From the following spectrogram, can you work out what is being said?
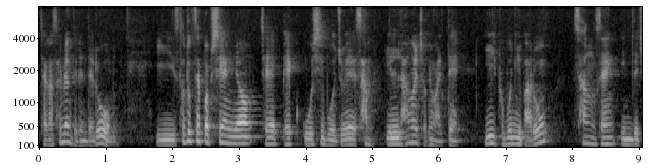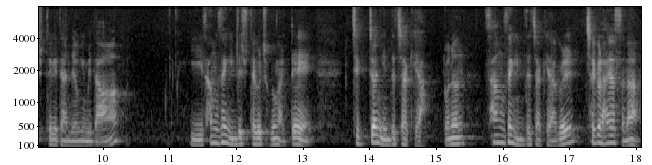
제가 설명드린 대로 이 소득세법 시행령 제155조의 3, 1항을 적용할 때 이 부분이 바로 상생 임대주택에 대한 내용입니다. 이 상생 임대주택을 적용할 때 직전 임대차 계약 또는 상생 임대차 계약을 체결하였으나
